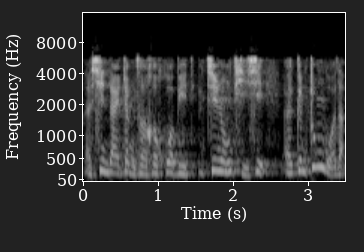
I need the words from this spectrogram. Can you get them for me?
呃信贷政策和货币金融体系呃跟中国的。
